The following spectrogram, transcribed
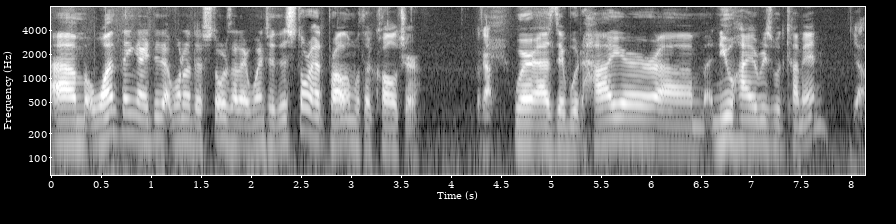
Um, one thing I did at one of the stores that I went to, this store had a problem with the culture. Okay. Whereas they would hire um, new hirees would come in, Yeah.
